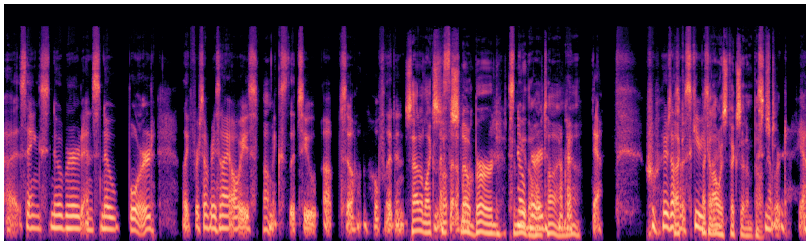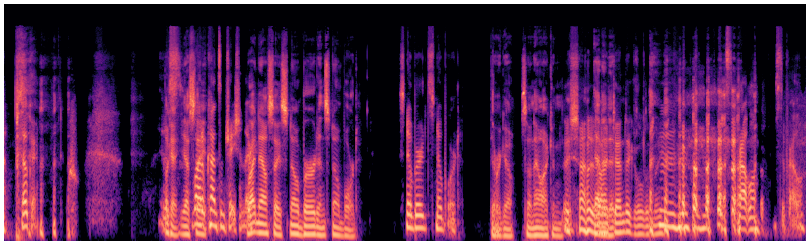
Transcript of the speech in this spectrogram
uh, saying snowbird and snowboard. Like for some reason, I always Oh. mix the two up. So hopefully, I didn't. sounded like mess snow, that up at all. snowbird to me the whole time. Okay. Yeah. Yeah. Whew, there's also I, a c- skew. I can always fix it in post. snowbird. Yeah. Okay. Whew. It Okay, Yes. yeah, A lot of concentration there. Right now, say snowbird and snowboard. Snowbird, snowboard. There we go. So now I can. They sounded edit it. identical to me. Mhm, mhm. That's the problem. That's the problem.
